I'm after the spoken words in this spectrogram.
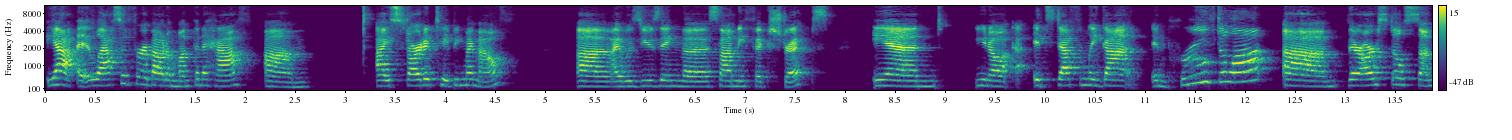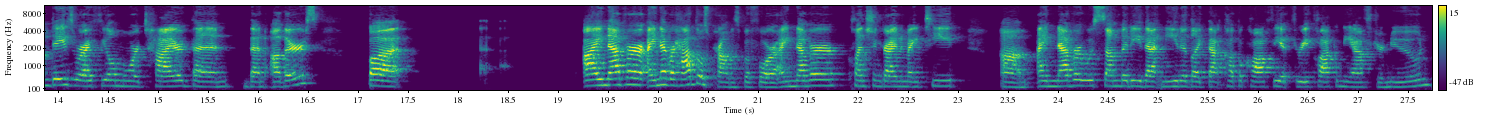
yeah it lasted for about a month and a half. Um, i started taping my mouth. Uh, i was using the somnifix strips and you know it's definitely got improved a lot um, there are still some days where i feel more tired than than others but i never i never had those problems before i never clenched and grinded my teeth um, i never was somebody that needed like that cup of coffee at three o'clock in the afternoon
